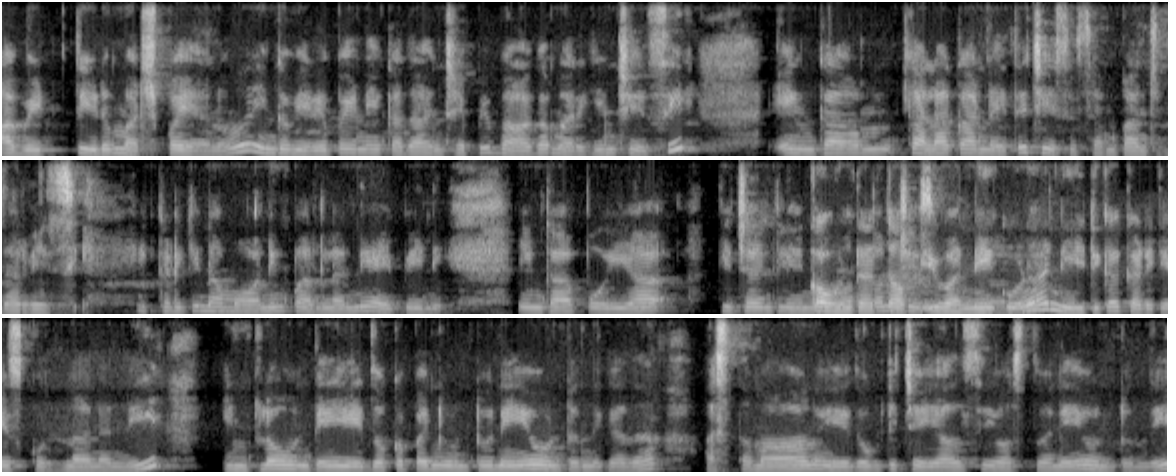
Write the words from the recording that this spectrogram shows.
అవి తీయడం మర్చిపోయాను. ఇంకా విరిగిపోయినాయి కదా అని చెప్పి బాగా మరిగించేసి ఇంకా కళాఖండ్ అయితే చేసేసాను పంచదార వేసి. ఇక్కడికి నా మార్నింగ్ పనులన్నీ అయిపోయినాయి. ఇంకా పొయ్య కిచెన్ క్లీన్ కౌంటర్ టాప్ ఇవన్నీ కూడా నీట్గా కడిగేసుకుంటున్నానండి. ఇంట్లో ఉంటే ఏదో ఒక పని ఉంటూనే ఉంటుంది కదా. అస్తమానం ఏదో ఒకటి చేయాల్సి వస్తూనే ఉంటుంది.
